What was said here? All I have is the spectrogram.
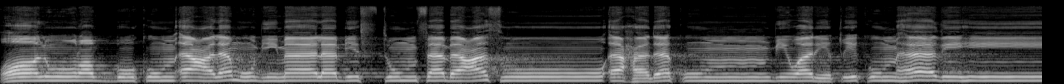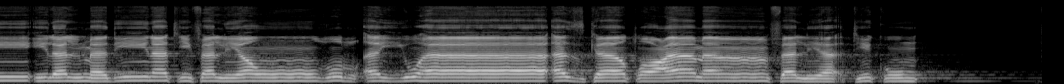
قالوا ربكم أعلم بما لبثتم فابعثوا أحدكم بورقكم هذه إلى المدينة فلينظر أيها أزكى طعاما فليأتكم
